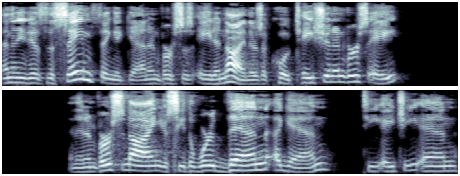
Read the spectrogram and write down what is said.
And then he does the same thing again in verses 8 and 9. There's a quotation in verse 8. And then in verse 9, you see the word then again. T-H-E-N.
